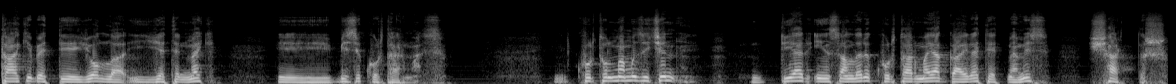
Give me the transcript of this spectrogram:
takip ettiği yolla yetinmek bizi kurtarmaz. Kurtulmamız için diğer insanları kurtarmaya gayret etmemiz şarttır.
